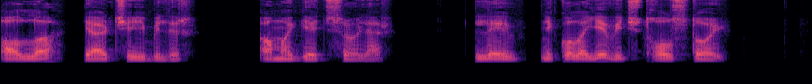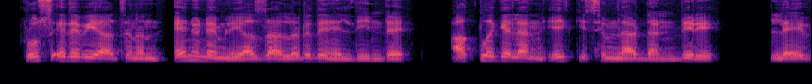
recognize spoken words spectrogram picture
Allah gerçeği bilir ama geç söyler. Lev Nikolayevich Tolstoy Rus edebiyatının en önemli yazarları denildiğinde akla gelen ilk isimlerden biri Lev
